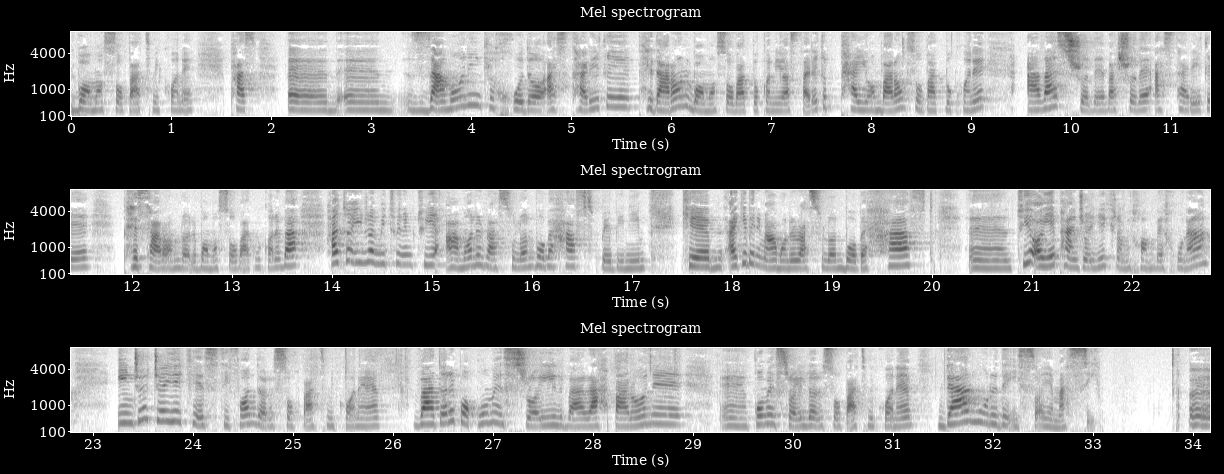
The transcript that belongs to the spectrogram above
با ما صحبت می‌کنه. پس زمانی که خدا از طریق پدران با ما صحبت بکنه یا از طریق پیامبران صحبت بکنه عوض شده و شده از طریق پسران داره با ما صحبت می‌کنه و حتی این را می‌تونیم توی اعمال رسولان باب هفت ببینیم که اگه بریم اعمال رسولان باب هفت توی آیه 51 رو می‌خوام بخونم. اینجا جایی که استیفان داره صحبت می‌کنه و داره با قوم اسرائیل و رهبران قوم اسرائیل داره صحبت می‌کنه در مورد عیسی مسیح.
